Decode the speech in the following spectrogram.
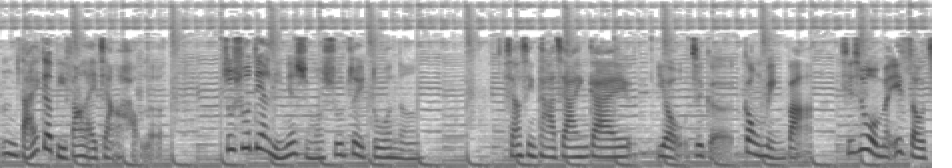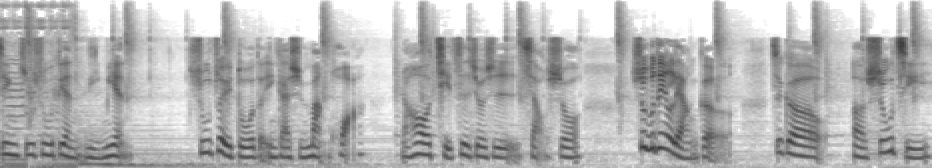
嗯，打一个比方来讲好了，租书店里面什么书最多呢？相信大家应该有这个共鸣吧。其实我们一走进租书店里面，书最多的应该是漫画，然后其次就是小说，说不定两个这个呃书籍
